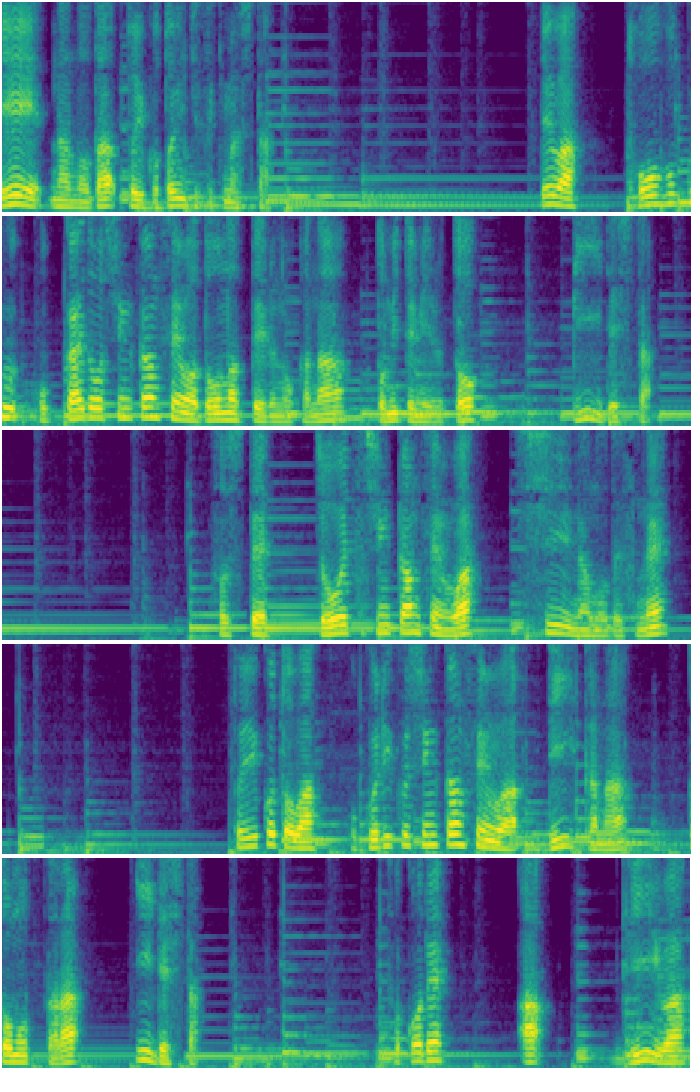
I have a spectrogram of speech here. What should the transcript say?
A なのだということに気づきました。では東北、北海道新幹線はどうなっているのかなと見てみると B でした。そして上越新幹線は C なのですね。ということは北陸新幹線は D かなと思ったら E でした。そこで、あ、D は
